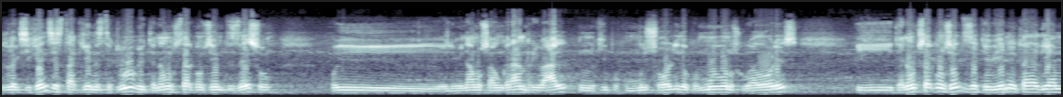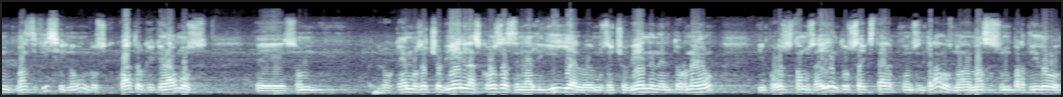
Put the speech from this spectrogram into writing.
la exigencia está aquí en este club y tenemos que estar conscientes de eso. Hoy eliminamos a un gran rival, un equipo muy sólido, con muy buenos jugadores y tenemos que estar conscientes de que viene cada día más difícil. ¿no? Los cuatro que quedamos eh, son lo que hemos hecho bien, las cosas en la liguilla, lo hemos hecho bien en el torneo y por eso estamos ahí, entonces hay que estar concentrados. ¿no? Además es un partido,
